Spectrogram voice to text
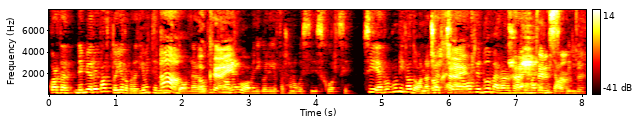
Guarda, nel mio reparto io ero praticamente l'unica Ah, donna, erano ok. tutti uomini quelli che facevano questi discorsi. Sì, ero l'unica donna, cioè Ok. c'erano altre due ma erano Ok, entrambe in maternità, interessante. quindi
